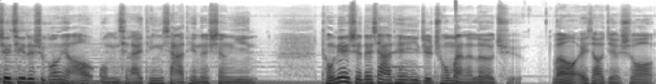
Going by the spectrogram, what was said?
这期的时光谣，我们一起来听夏天的声音。童年时的夏天一直充满了乐趣。玩偶 A 小姐说：“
